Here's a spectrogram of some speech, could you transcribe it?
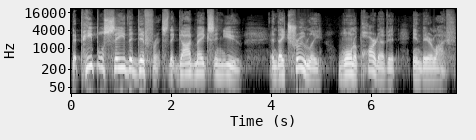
that people see the difference that god makes in you and they truly want a part of it in their life.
